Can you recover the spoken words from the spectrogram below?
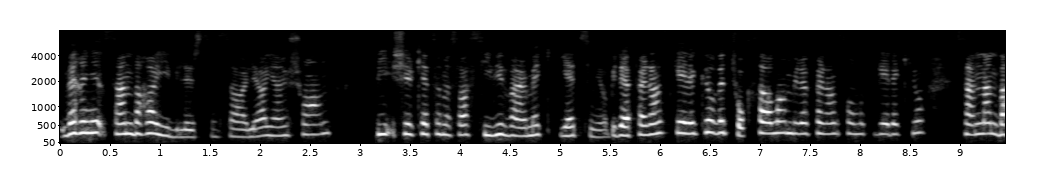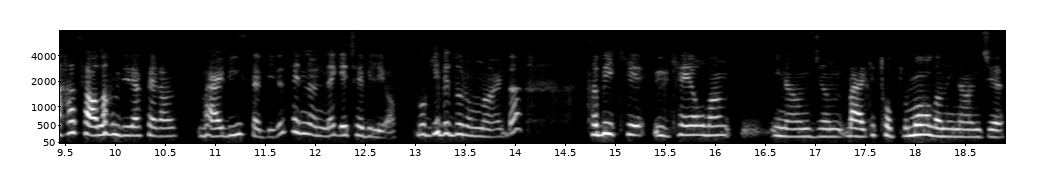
Ve hani sen daha iyi bilirsin Salih. Yani şu an bir şirkete mesela CV vermek yetmiyor. Bir referans gerekiyor ve çok sağlam bir referans olması gerekiyor. Senden daha sağlam bir referans verdiyse biri senin önüne geçebiliyor. Bu gibi durumlarda tabii ki ülkeye olan inancın, belki topluma olan inancı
